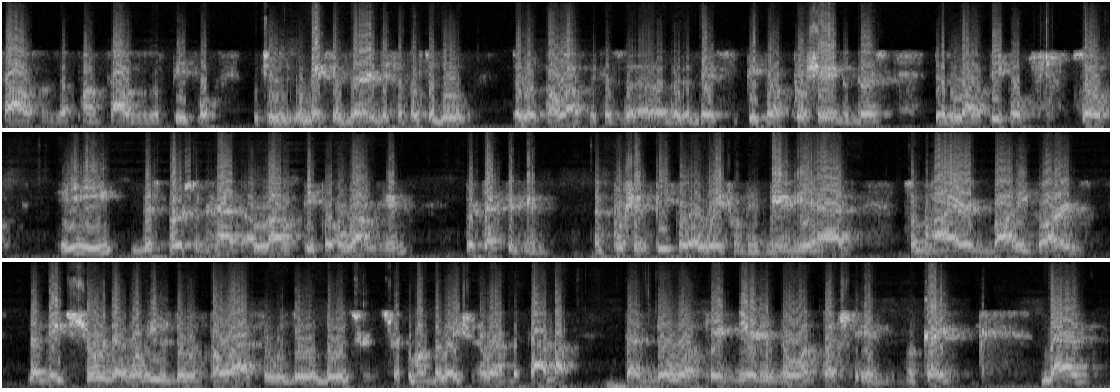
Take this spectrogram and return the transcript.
thousands upon thousands of people, which is it makes it very difficult to do to do tawaf because uh, there's people are pushing and there's there's a lot of people. So he, this person, had a lot of people around him protecting him and pushing people away from him. Meaning he had some hired bodyguards that made sure that while he was doing tawaf, he was doing, doing circumambulation around the Kaaba, that no one came near him, no one touched him. Okay. Then,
